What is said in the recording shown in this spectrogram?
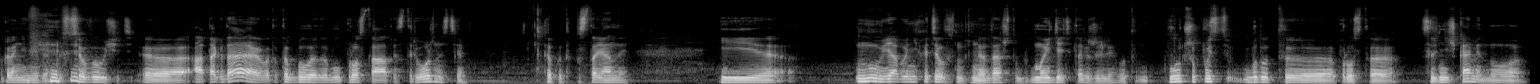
по крайней мере, все выучить. Э, А тогда вот это был, это был просто ад из тревожности какой-то постоянный. И ну, я бы не хотел, например, да, чтобы мои дети так жили. Вот лучше пусть будут э, просто среднячками, но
